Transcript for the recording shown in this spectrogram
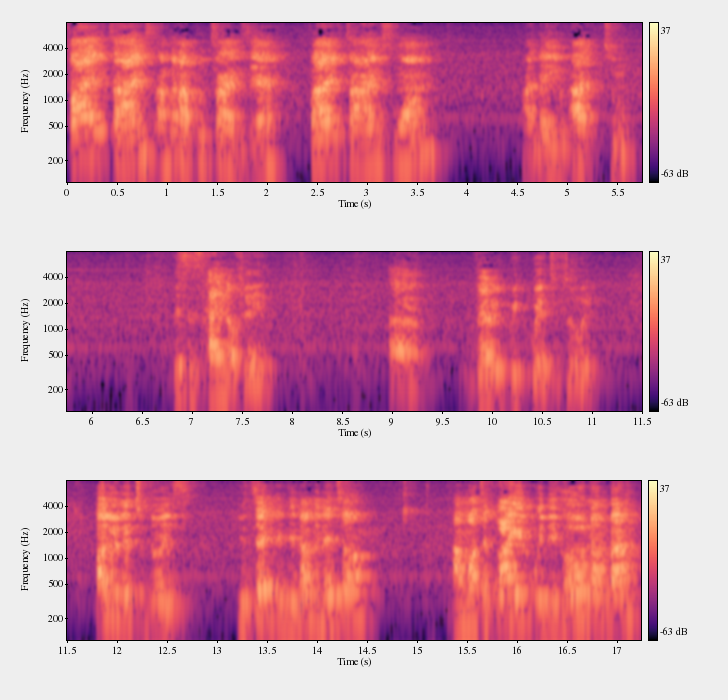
5 times, I'm going to put times here, 5 times 1, and then you add 2. This is kind of a uh, very quick way to do it. All you need to do is you take the denominator and multiply it with the whole number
